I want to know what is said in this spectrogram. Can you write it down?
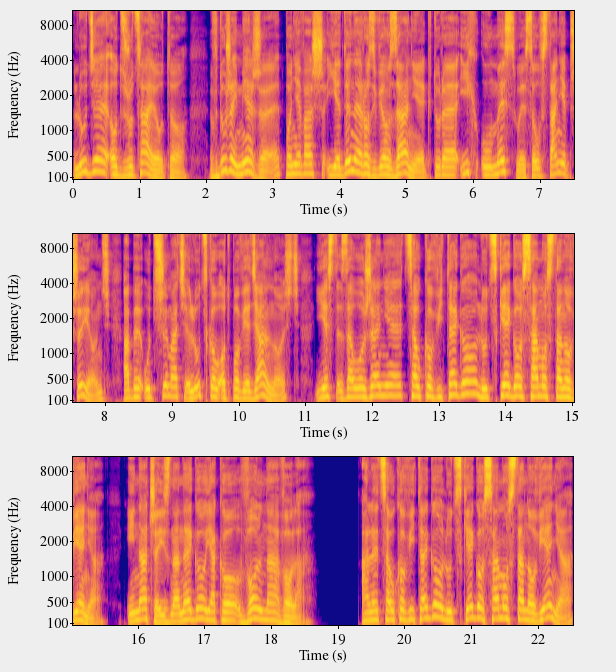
Ludzie odrzucają to, w dużej mierze, ponieważ jedyne rozwiązanie, które ich umysły są w stanie przyjąć, aby utrzymać ludzką odpowiedzialność, jest założenie całkowitego ludzkiego samostanowienia, inaczej znanego jako wolna wola. Ale całkowitego ludzkiego samostanowienia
